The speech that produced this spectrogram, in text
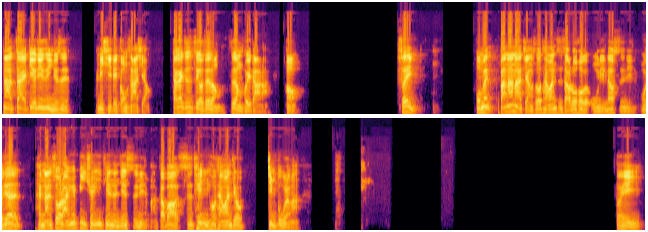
那在第二件事情就是。利息得攻杀小，大概就是只有这种这种回答啦。哦，所以我们 banana 讲说台湾至少落后五年到十年，我觉得很难说啦，因为币圈一天人间十年嘛，搞不好十天以后台湾就进步了嘛。所以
